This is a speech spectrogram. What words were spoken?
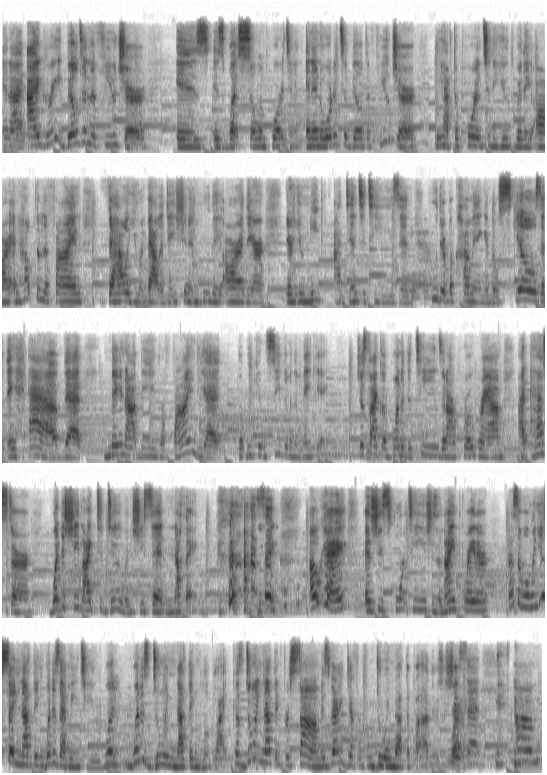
And I, I agree. Building the future is is what's so important. And in order to build the future, we have to pour into the youth where they are and help them to find value and validation in who they are, their their unique identities and yeah. who they're becoming and those skills that they have that may not be refined yet, but we can see them in the making. Just like a, one of the teens in our program, I asked her, what does she like to do? And she said, nothing. I said, okay. And she's 14, she's a ninth grader. I said, well, when you say nothing, what does that mean to you? What mm-hmm. what does doing nothing look like? Because doing nothing for some is very different from doing nothing for others. she right. said, um,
